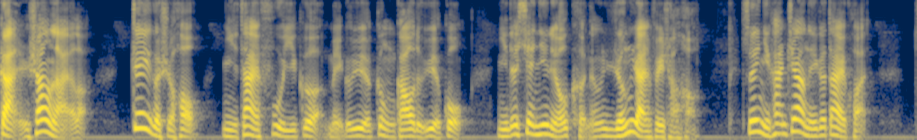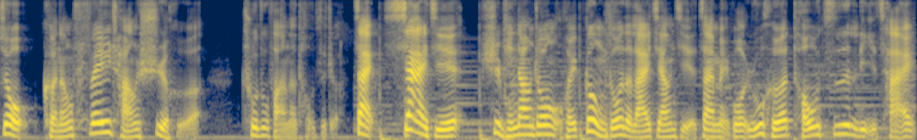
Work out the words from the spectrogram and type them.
赶上来了，这个时候你再付一个每个月更高的月供，你的现金流可能仍然非常好。所以你看，这样的一个贷款就可能非常适合出租房的投资者。在下一节视频当中，我会更多的来讲解在美国如何投资理财。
